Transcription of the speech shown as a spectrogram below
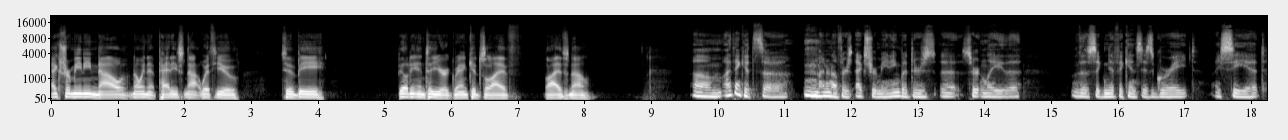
extra meaning now knowing that Patty's not with you to be building into your grandkids' life lives now? Um, I think it's. Uh, I don't know if there's extra meaning, but there's uh, certainly the the significance is great. I see it.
